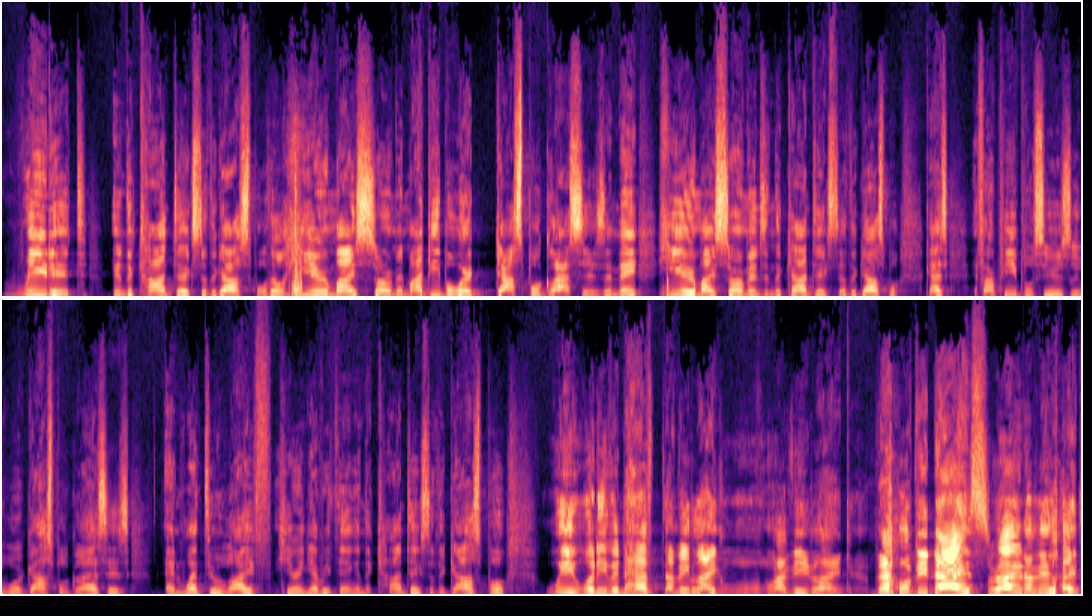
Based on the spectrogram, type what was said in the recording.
read it in the context of the gospel. They'll hear my sermon. My people wear gospel glasses and they hear my sermons in the context of the gospel. Guys, if our people seriously wore gospel glasses and went through life hearing everything in the context of the gospel, we wouldn't even have, I mean, like, I mean, like, that would be nice, right? I mean, like,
